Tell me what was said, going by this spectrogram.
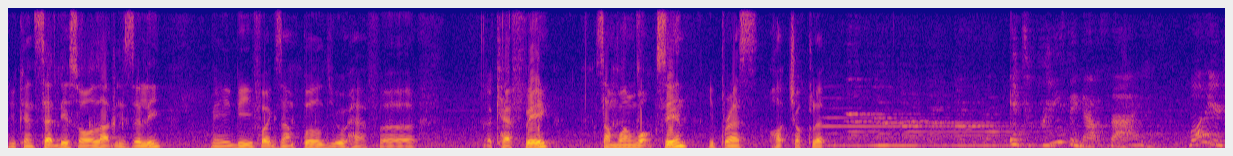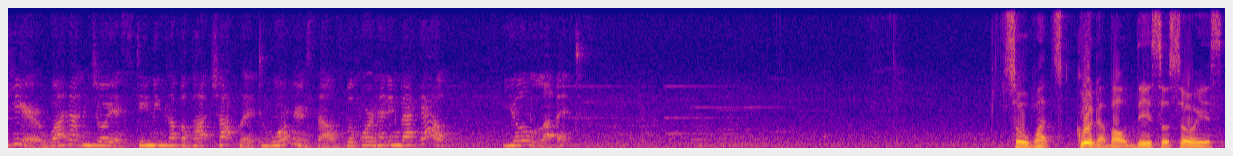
you can set this all up easily. Maybe for example, you have a, a cafe, someone walks in, you press hot chocolate. It's freezing outside. While you're here, why not enjoy a steaming cup of hot chocolate to warm yourself before heading back out? You'll love it. So what's good about this also is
